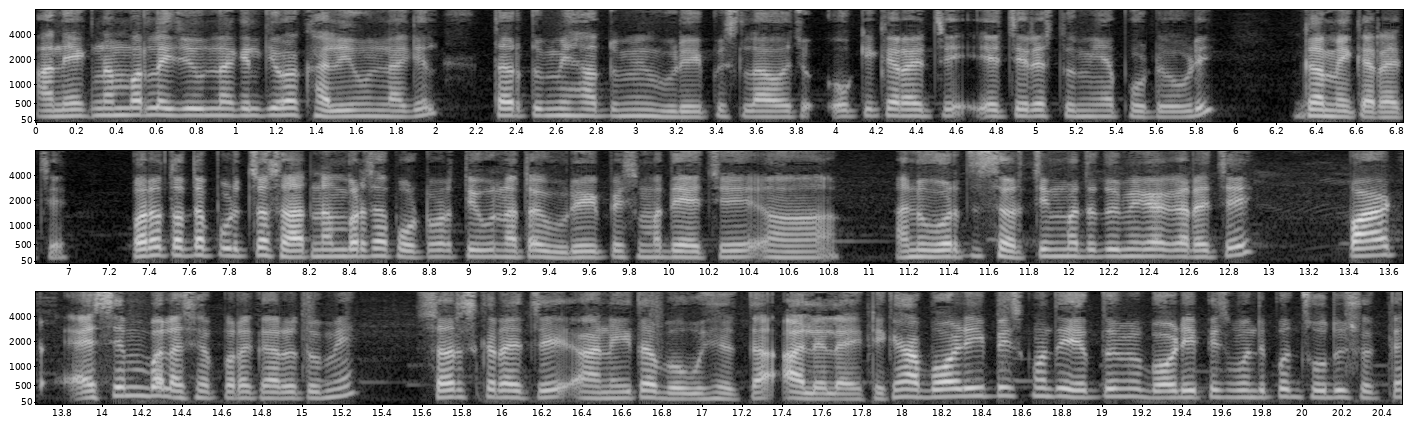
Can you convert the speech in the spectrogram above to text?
आणि एक नंबरला येऊन लागेल किंवा खाली येऊन लागेल तर तुम्ही हा तुम्ही व्हिडिओ पीस लावायचे. ओके करायचे. याचे रेस तुम्ही या फोटो एवढी कमी करायचे. परत आता पुढचा सात नंबरचा फोटोवरती येऊन आता व्हिडिओ पीसमध्ये यायचे आणि वरती सर्चिंगमध्ये तुम्ही काय करायचे? पार्ट असेंबल अशा प्रकारे तुम्ही सर्च करायचे आणि इथं बघू शकता आलेलं आहे ठीक आहे? हा बॉडी पीसमध्ये येतो तुम्ही बॉडी पीसमध्ये पण शोधू शकता.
